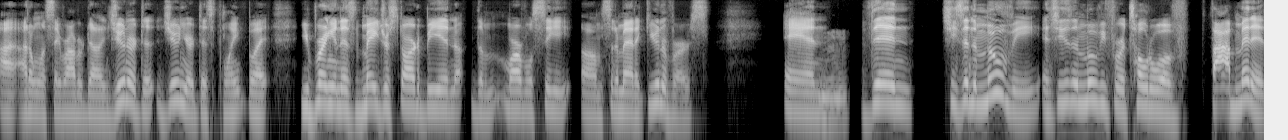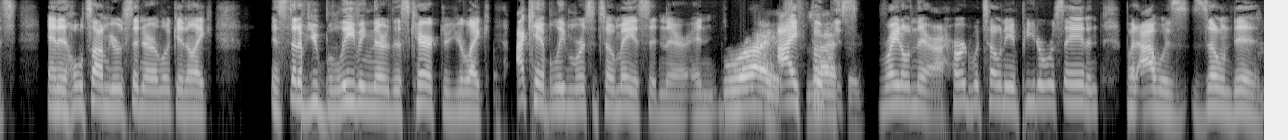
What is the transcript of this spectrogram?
I, I don't want to say Robert Downey Jr. d- Jr. at this point, but you bring in this major star to be in the Marvel C um, cinematic universe, and Mhm. then she's in the movie, and she's in the movie for a total of five minutes, and the whole time you're sitting there looking like. Instead of you believing they're this character, you're like, I can't believe Marisa Tomei is sitting there, and Right. I focused exactly. right on there. I heard what Tony and Peter were saying, and but I was zoned in.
